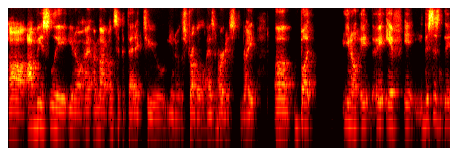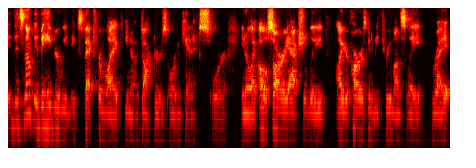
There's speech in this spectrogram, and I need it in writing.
Uh, obviously you know I, i'm not unsympathetic to you know the struggle as an artist right? Um, but you know if this is it's not the behavior we'd expect from like you know doctors or mechanics or you know like oh sorry actually uh, your car is going to be three months late right?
